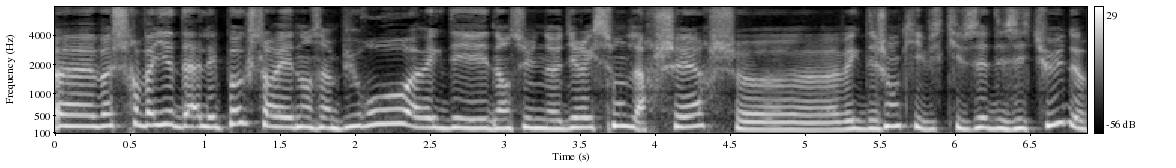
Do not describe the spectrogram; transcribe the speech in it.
Euh, bah, je travaillais à l'époque, je travaillais dans un bureau avec des dans une direction de la recherche euh, avec des gens qui, qui faisaient des études.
